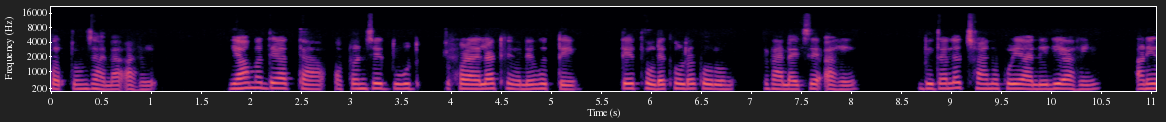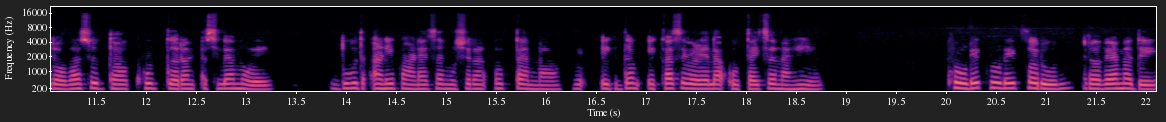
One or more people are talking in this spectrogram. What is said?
परतून झाला आहे. यामध्ये आता आपण जे दूध उकळायला ठेवले होते ते थोडे थोडे करून घालायचे आहे. दुधाला छान उकळी आलेली आहे आणि रवा सुद्धा खूप गरम असल्यामुळे दूध आणि पाण्याचं मिश्रण ओतताना एकदम एकाच वेळेला ओतायचं नाहीये थोडे थोडे करून रव्यामध्ये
